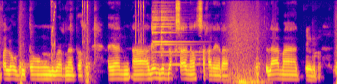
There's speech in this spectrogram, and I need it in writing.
paloob itong lugar na to. Ayan, ah, again, good luck sa, ano, sa karera. Salamat. Thank you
